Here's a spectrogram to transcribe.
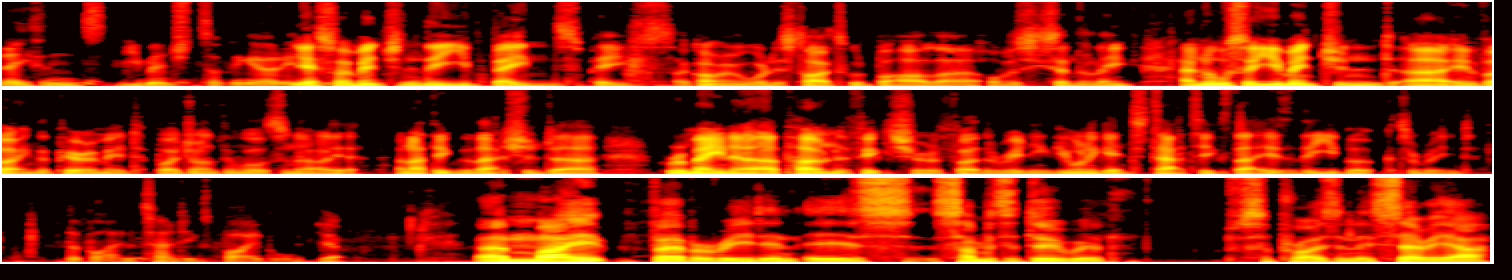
Nathan, you mentioned something earlier. Yes, that I mentioned the Baines piece. I can't remember what it's titled, but I'll uh, obviously send the link. And also, you mentioned uh, Inverting the Pyramid by Jonathan Wilson earlier, and I think that that should uh, remain a, a permanent fixture of further reading. If you want to get into tactics, that is the book to read. the, Bi- the Tactics Bible. Yep. Um, my further reading is something to do with, surprisingly, Serie A,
